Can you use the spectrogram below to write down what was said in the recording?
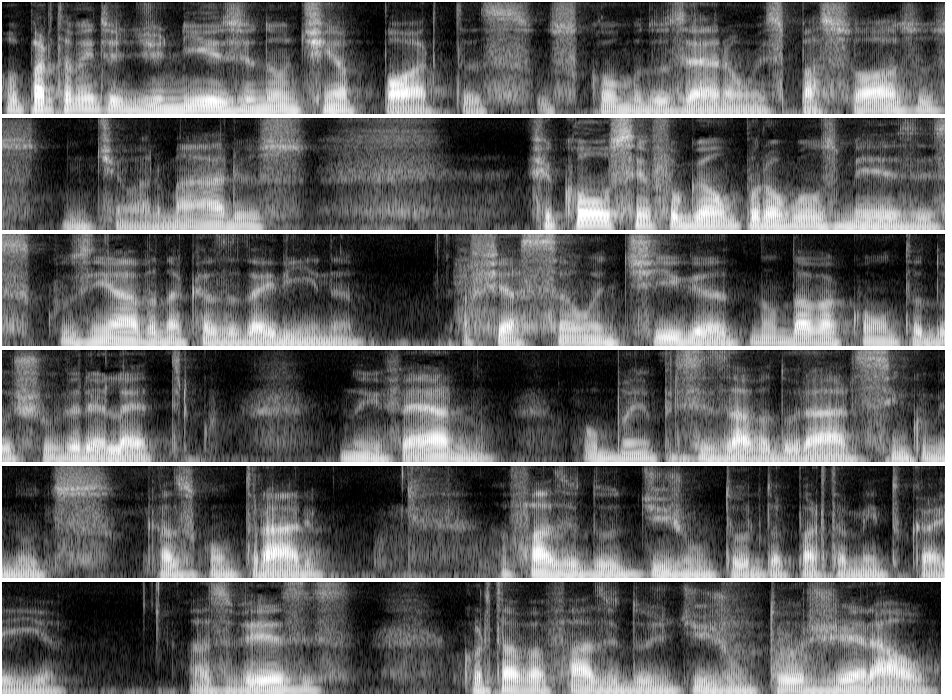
O apartamento de Dionísio não tinha portas, os cômodos eram espaçosos, não tinham armários. Ficou sem fogão por alguns meses, cozinhava na casa da Irina. A fiação antiga não dava conta do chuveiro elétrico. No inverno, o banho precisava durar cinco minutos, caso contrário, a fase do disjuntor do apartamento caía. Às vezes, cortava a fase do disjuntor geral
